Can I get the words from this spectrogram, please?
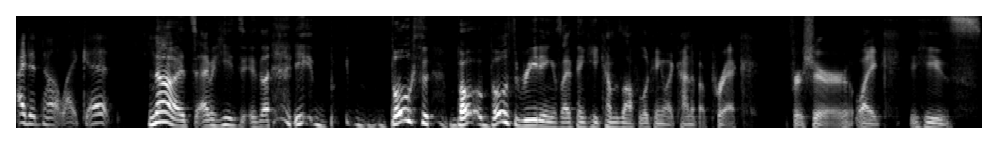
I did not like it. No, it's I mean he's uh, he, b- both bo- both readings. I think he comes off looking like kind of a prick for sure. Like he's.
